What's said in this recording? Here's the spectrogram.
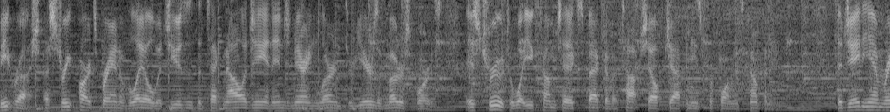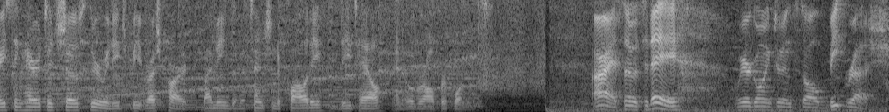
Beatrush, a street parts brand of Laile which uses the technology and engineering learned through years of motorsports, is true to what you come to expect of a top shelf Japanese performance company. The JDM racing heritage shows through in each Beatrush part by means of attention to quality, detail, and overall performance. Alright, so today we are going to install Beatrush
